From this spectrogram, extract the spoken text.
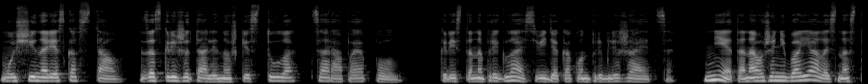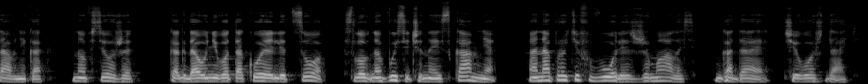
Мужчина резко встал, заскрежетали ножки стула, царапая пол. Криста напряглась, видя, как он приближается. Нет, она уже не боялась наставника, но все же, когда у него такое лицо, словно высеченное из камня, она против воли сжималась, гадая, чего ждать.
